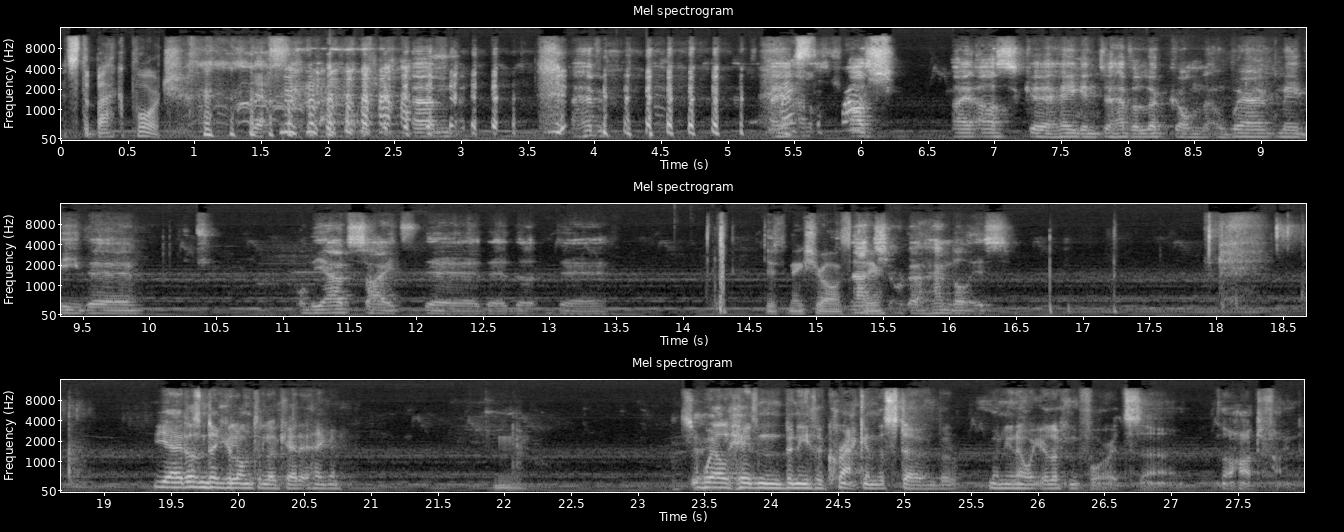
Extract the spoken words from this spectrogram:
It's the back porch. Yes. Um, I have. I Where's the ask, flush? I ask uh, Hagen to have a look on where maybe the on the outside the the the, the Just make sure all's clear. latch or the handle is. yeah, it doesn't take you long to look at it, Hagen. It's So- well hidden beneath a crack in the stone, but when you know what you're looking for, it's uh, not hard to find.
